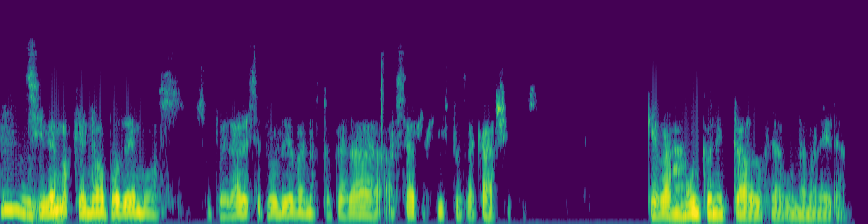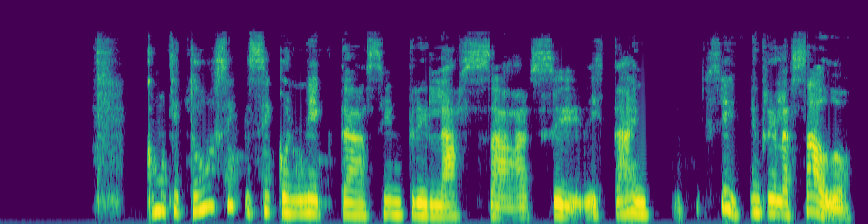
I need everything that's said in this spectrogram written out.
Mm. Si vemos que no podemos superar ese problema, nos tocará hacer registros akáshicos, que van muy conectados de alguna manera. Como que todo se, se conecta, se entrelaza, se está sí, entrelazado.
